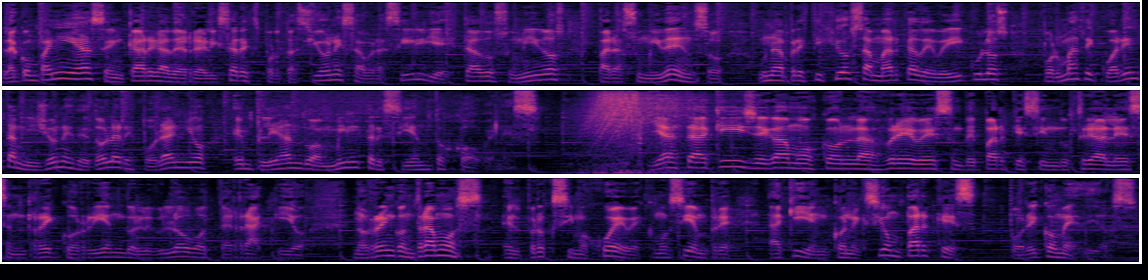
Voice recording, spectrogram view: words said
La compañía se encarga de realizar exportaciones a Brasil y Estados Unidos para Sumidenso, una prestigiosa marca de vehículos por más de 40 millones de dólares por año empleando a 1.300 jóvenes. Y hasta aquí llegamos con las breves de parques industriales recorriendo el globo terráqueo. Nos reencontramos el próximo jueves, como siempre, aquí en Conexión Parques por Ecomedios.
